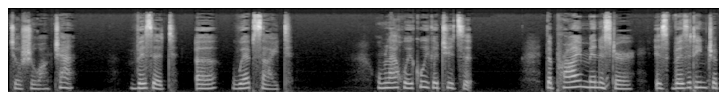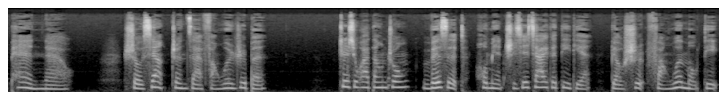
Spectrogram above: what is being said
就是网站。visit a website。我们来回顾一个句子：The Prime Minister is visiting Japan now。首相正在访问日本。这句话当中，visit 后面直接加一个地点，表示访问某地。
